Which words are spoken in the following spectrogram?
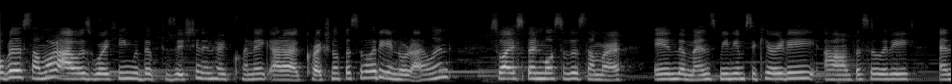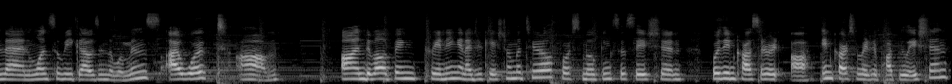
Over the summer, I was working with a physician in her clinic at a correctional facility in Rhode Island. So I spent most of the summer in the men's medium security um, facility and then once a week I was in the women's. I worked um, on developing training and educational material for smoking cessation for the incarcerated, uh, incarcerated population.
